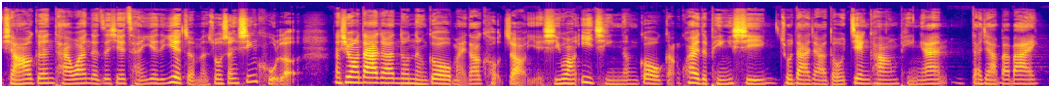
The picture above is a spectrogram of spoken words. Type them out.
想要跟台湾的这些产业的业者们说声辛苦了。那希望大家都能够买到口罩，也希望疫情能够赶快的平息，祝大家都健康平安。大家拜拜。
